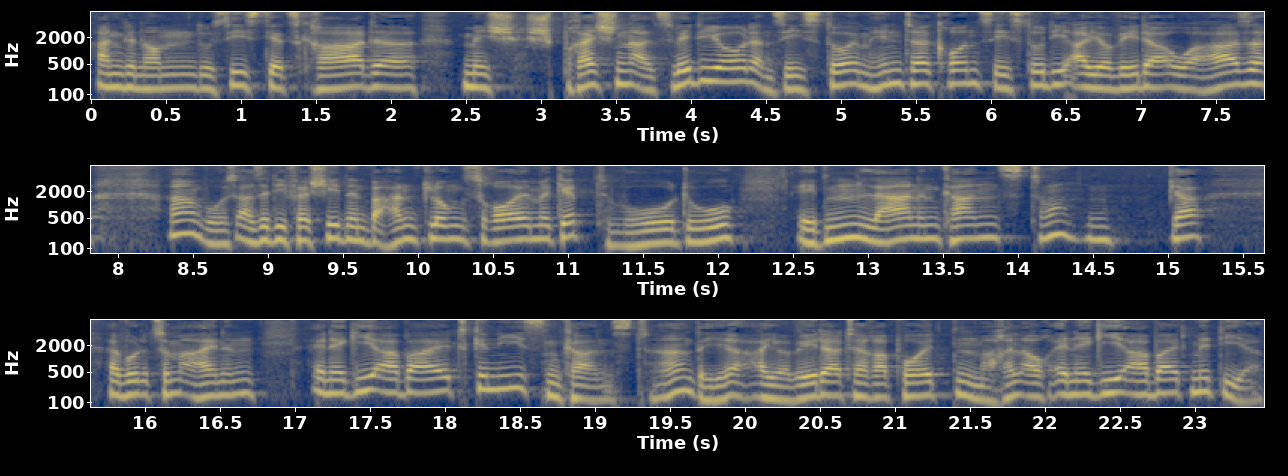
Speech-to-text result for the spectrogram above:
Angenommen, du siehst jetzt gerade mich sprechen als Video, dann siehst du im Hintergrund, siehst du die Ayurveda Oase, wo es also die verschiedenen Behandlungsräume gibt, wo du eben lernen kannst, hm, ja, wo du zum einen Energiearbeit genießen kannst. Die Ayurveda-Therapeuten machen auch Energiearbeit mit dir.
